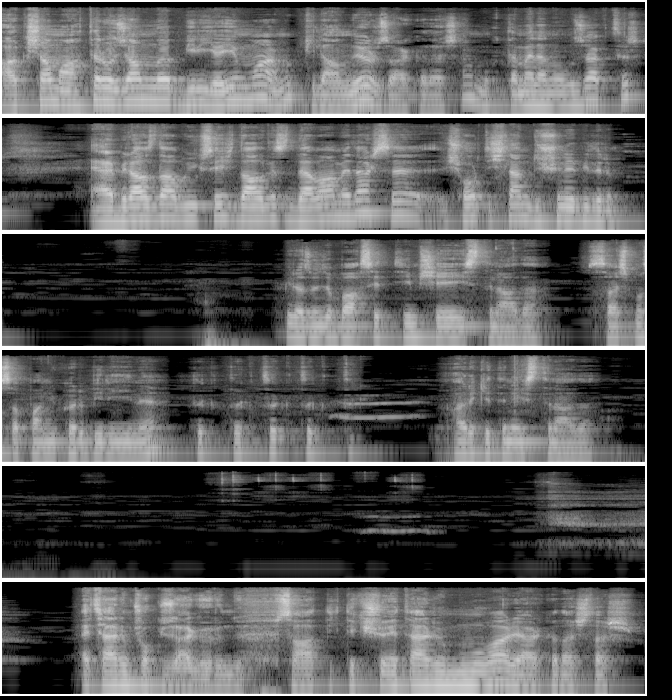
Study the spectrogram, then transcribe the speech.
Akşam Ahter hocamla bir yayın var mı? Planlıyoruz arkadaşlar. Muhtemelen olacaktır. Eğer biraz daha bu yükseliş dalgası devam ederse short işlem düşünebilirim. Biraz önce bahsettiğim şeye istinaden. Saçma sapan yukarı bir iğne. Tık tık tık tık tık. Hareketine istinaden. Ethereum çok güzel göründü. Saatlikteki şu Ethereum mumu var ya arkadaşlar.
